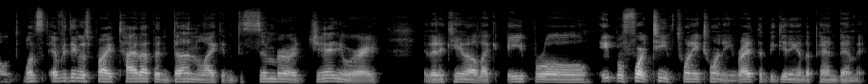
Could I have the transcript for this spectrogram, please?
out once everything was probably tied up and done, like in December or January, and then it came out like April, April fourteenth, twenty twenty, right at the beginning of the pandemic.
